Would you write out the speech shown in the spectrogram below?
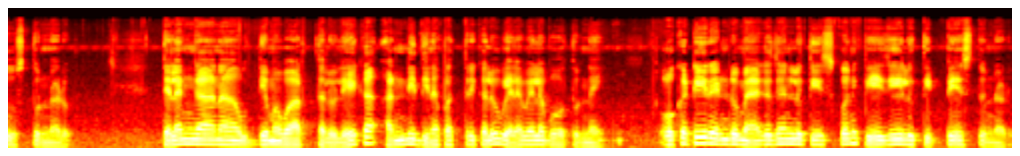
చూస్తున్నాడు. తెలంగాణ ఉద్యమ వార్తలు లేక అన్ని దినపత్రికలు వెలవెలబోతున్నాయి. ఒకటి రెండు మ్యాగజైన్లు తీసుకొని పేజీలు తిప్పేస్తున్నాడు.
